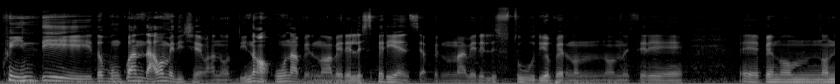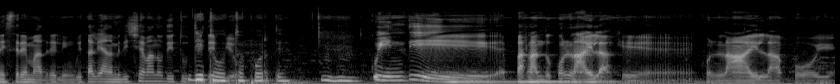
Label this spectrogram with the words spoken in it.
Quindi dovunque andavo mi dicevano di no, una per non avere l'esperienza, per non avere lo studio, per non, non essere, eh, per non, non essere madrelingua italiana, mi dicevano di tutto Di di tutto, pur di. Mhm. Quindi eh, parlando con Laila, che con Laila poi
